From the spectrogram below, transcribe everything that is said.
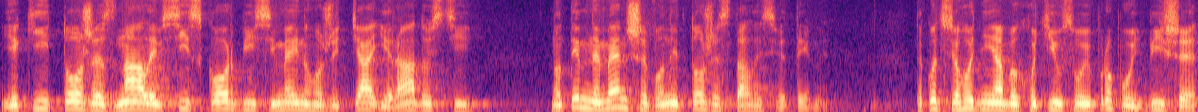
які теж знали всі скорбі сімейного життя і радості. але тим не менше вони теж стали святими. Так от сьогодні я би хотів свою проповідь більше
